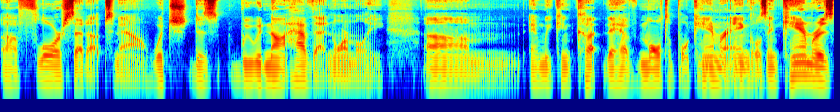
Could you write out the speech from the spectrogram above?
uh, floor setups now, which does we would not have that normally. Um, and we can cut. They have multiple camera Mm. angles and cameras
